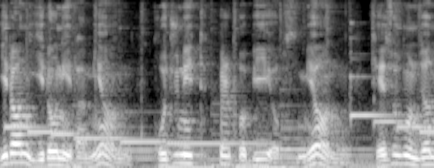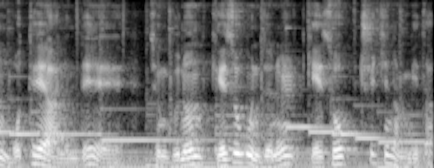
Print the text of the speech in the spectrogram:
이런 이론이라면 고준위 특별법이 없으면 계속 운전 못해야 하는데 정부는 계속 운전을 계속 추진합니다.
